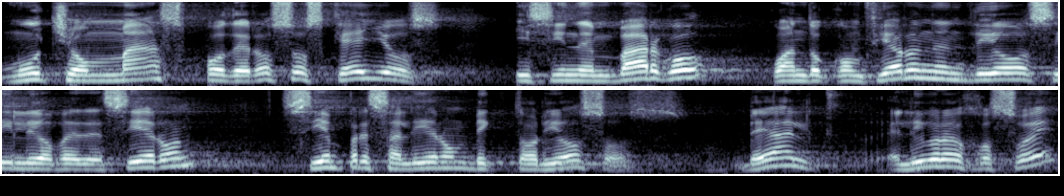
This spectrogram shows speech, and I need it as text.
mucho más poderosos que ellos. Y sin embargo, cuando confiaron en Dios y le obedecieron, siempre salieron victoriosos. Vea el, libro de Josué,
